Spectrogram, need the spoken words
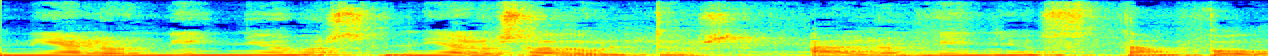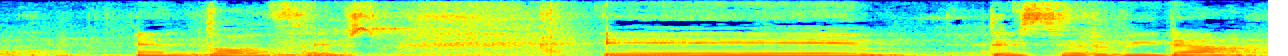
ni a los niños ni a los adultos. A los niños tampoco. Entonces, eh, te servirá.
